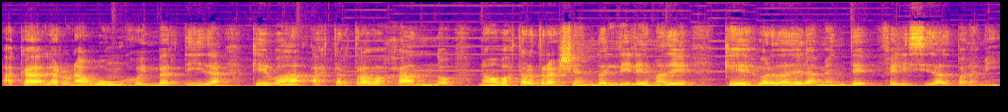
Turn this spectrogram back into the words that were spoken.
acá la runa Wunjo invertida que va a estar trabajando, no va a estar trayendo el dilema de qué es verdaderamente felicidad para mí,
